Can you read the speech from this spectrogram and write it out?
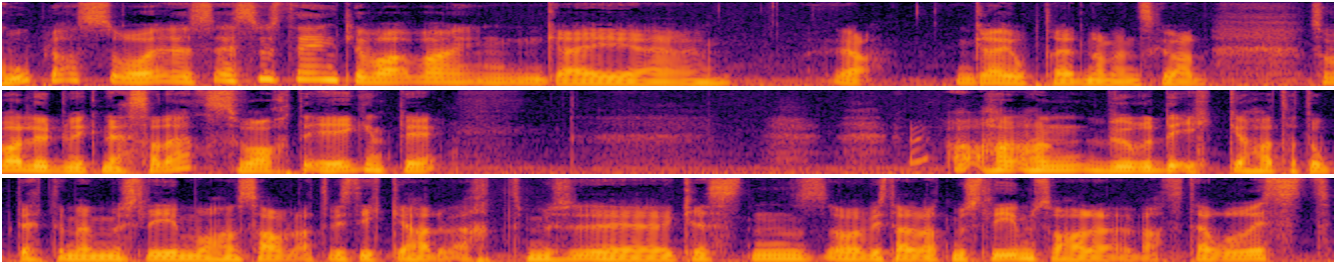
god plass, og jeg, jeg syns det egentlig var, var en grei eh, Ja, en grei opptreden av menneskeverd. Så var Ludvig Nessa der, svarte egentlig han, han burde ikke ha tatt opp dette med muslim, og han sa vel at hvis det ikke hadde vært eh, kristen, og hvis det hadde vært muslim, så hadde det vært terrorist.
